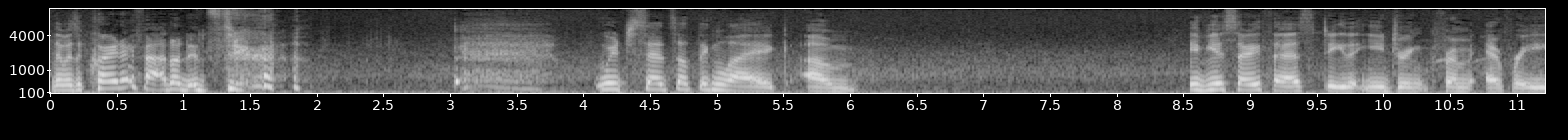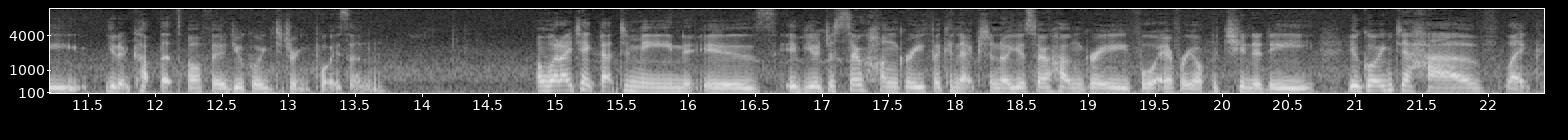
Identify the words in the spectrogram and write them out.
there was a quote I found on Instagram which said something like, um, if you're so thirsty that you drink from every you know cup that's offered, you're going to drink poison. And what I take that to mean is if you're just so hungry for connection or you're so hungry for every opportunity, you're going to have like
